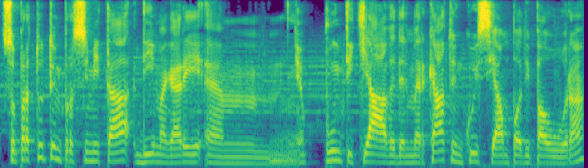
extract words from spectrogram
soprattutto in prossimità di magari ehm, punti chiave del mercato in cui si ha un po' di paura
